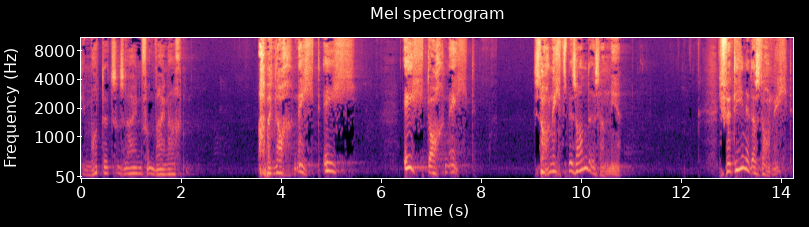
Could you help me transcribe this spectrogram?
die Mutter zu sein von Weihnachten. Aber noch nicht ich. Ich doch nicht. Ist doch nichts Besonderes an mir. Ich verdiene das doch nicht.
